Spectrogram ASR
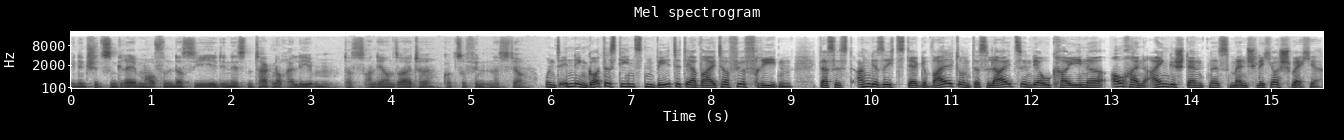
in den Schützengräben hoffen, dass sie den nächsten Tag noch erleben, dass an deren Seite Gott zu finden ist, ja. Und in den Gottesdiensten betet er weiter für Frieden. Das ist angesichts der Gewalt und des Leids in der Ukraine auch ein Eingeständnis menschlicher Schwäche.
